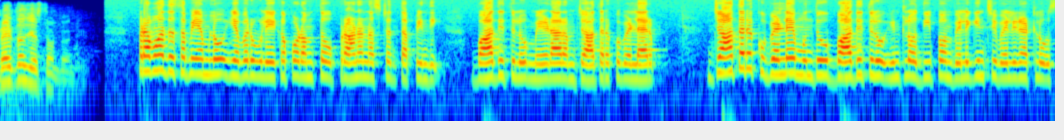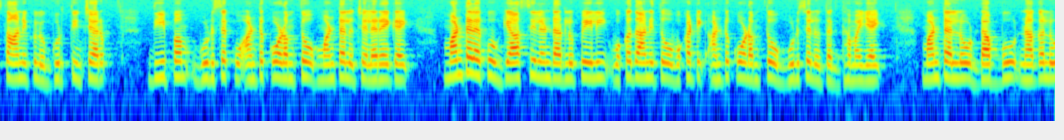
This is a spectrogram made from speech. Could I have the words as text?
ప్రయత్నం చేస్తుంటాం ప్రమాద సమయంలో ఎవరూ లేకపోవడంతో ప్రాణ నష్టం తప్పింది. బాధితులు మేడారం జాతరకు వెళ్ళారు. జాతరకు వెళ్ళే ముందు బాధితులు ఇంట్లో దీపం వెలిగించి వెళ్ళినట్లు స్థానికులు గుర్తించారు. దీపం గుడిసెకు అంటుకోవడంతో మంటలు చెలరేగాయి. మంటలకు గ్యాస్ సిలిండర్లు పేలి ఒకదానితో ఒకటి అంటుకోవడంతో గుడిసెలు దగ్ధమయ్యాయి. మంటల్లో డబ్బు నగలు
